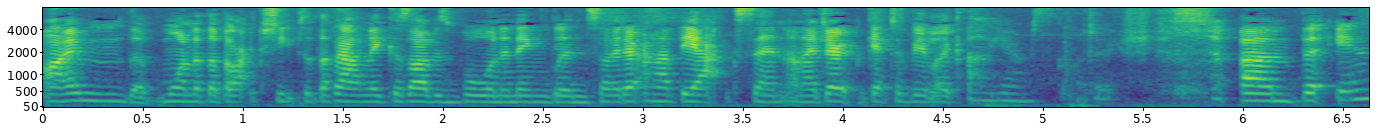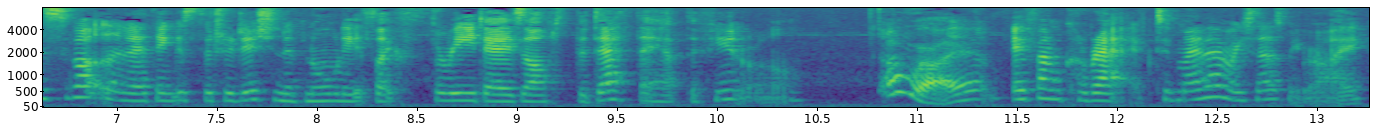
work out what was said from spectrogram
I'm the one of the black sheep of the family because I was born in England, so I don't have the accent and I don't get to be like, oh yeah, I'm Scottish. Um, but in Scotland, I think it's the tradition of normally it's like three days after the death they have the funeral. all right. If I'm correct, if my memory serves me right.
